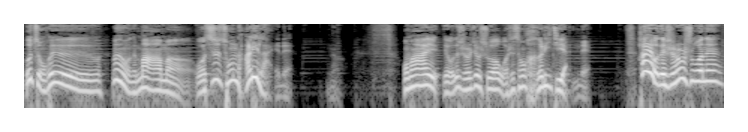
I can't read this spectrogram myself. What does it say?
我总会问我的妈妈，我是从哪里来的？我妈有的时候就说我是从河里捡的。还有的时候说呢，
